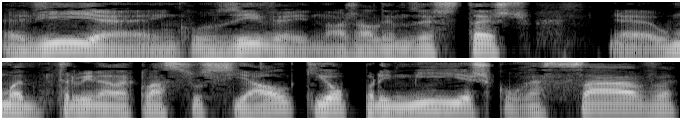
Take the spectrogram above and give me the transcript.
Havia, inclusive, e nós já lemos este texto, eh, uma determinada classe social que oprimia, escorraçava,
